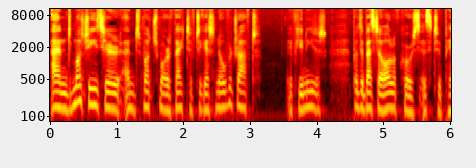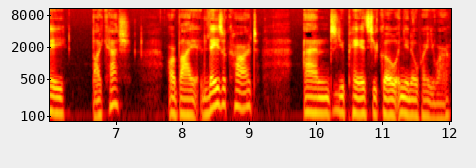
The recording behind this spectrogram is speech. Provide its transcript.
and much easier and much more effective to get an overdraft if you need it. But the best of all, of course, is to pay by cash or by laser card and you pay as you go and you know where you are.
